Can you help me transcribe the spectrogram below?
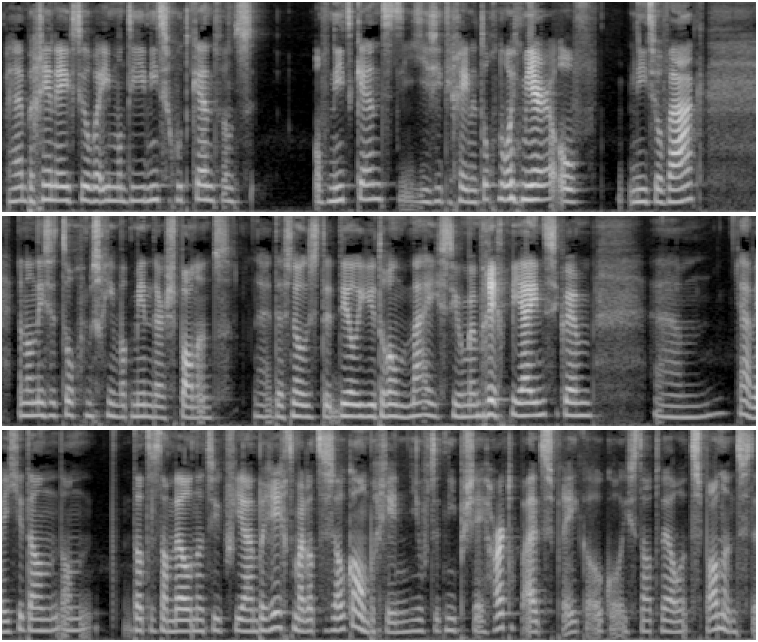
hè, begin eventueel bij iemand die je niet zo goed kent. Want, of niet kent. Je ziet diegene toch nooit meer of niet zo vaak. En dan is het toch misschien wat minder spannend. Uh, desnoods deel je je droom bij mij. Stuur me een bericht via Instagram. Um, ja, weet je, dan, dan, dat is dan wel natuurlijk via een bericht, maar dat is ook al een begin. Je hoeft het niet per se hardop uit te spreken, ook al is dat wel het spannendste.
